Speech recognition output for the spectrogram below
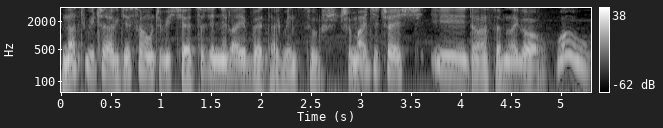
na Twitcha, gdzie są oczywiście codziennie live'y, tak więc cóż, trzymajcie, cześć i do następnego. Wow!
